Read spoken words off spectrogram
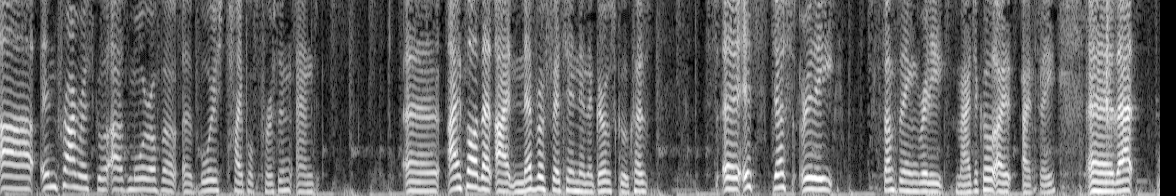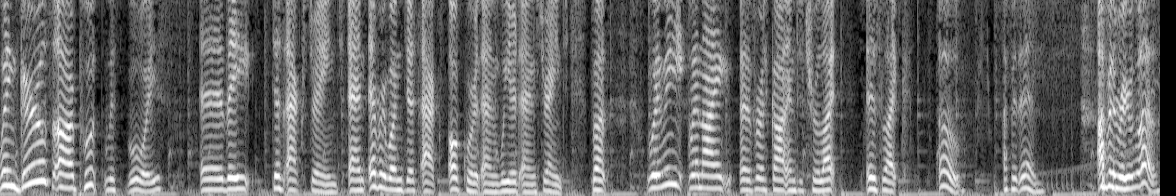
uh, in primary school, I was more of a, a boyish type of person, and uh, I thought that I'd never fit in in a girls' school because uh, it's just really something really magical. I, would say uh, that when girls are put with boys, uh, they just act strange, and everyone just acts awkward and weird and strange. But when we, when I uh, first got into True Light, it's like, oh, I fit in. I fit in really well.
